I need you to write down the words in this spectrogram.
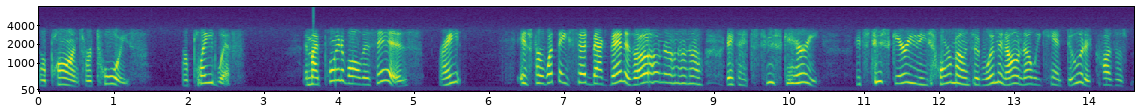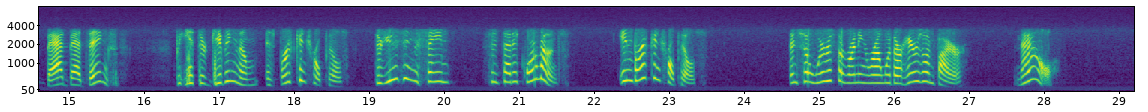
We're pawns, we're toys, we're played with. And my point of all this is, right, is for what they said back then is, oh, no, no, no, it, it's too scary. It's too scary, these hormones in women. Oh, no, we can't do it. It causes bad, bad things. But yet they're giving them as birth control pills. They're using the same synthetic hormones in birth control pills. And so where's the running around with our hairs on fire? Now.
